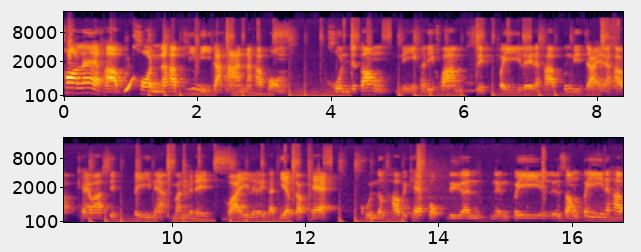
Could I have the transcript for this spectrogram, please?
ข้อแรกครับ คนนะครับที่หนีทหารนะครับผม คุณจะต้องหนีคดีความ 10 ปีเลยนะครับเพิ่งดีใจนะครับ แค่ว่า 10 ปีเนี่ยมันไม่ได้ไวเลยถ้าเทียบกับแค่ คุณต้องเข้าไปแค่ 6 เดือน 1 ปีหรือ 2 ปีนะครับ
